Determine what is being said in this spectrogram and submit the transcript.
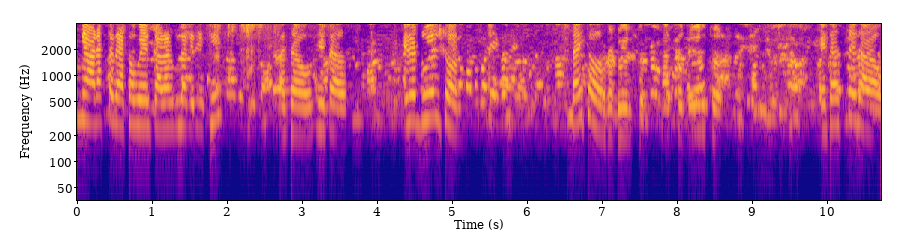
আমি আর একটা দেখাবো এর কালার গুলাকে দেখি। আচ্ছা ও, এটা এটা ডুয়েল টোন তাই তো? ওটা ডুয়েল টোন আচ্ছা ডুয়েল টোন এটা হচ্ছে দাঁড়াও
